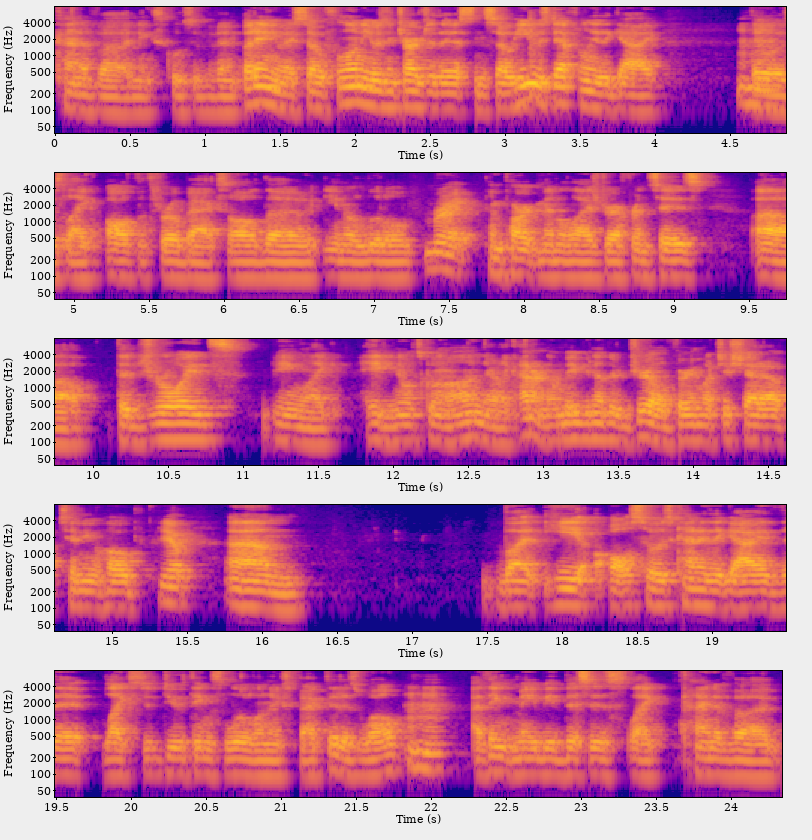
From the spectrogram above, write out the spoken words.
kind of uh, an exclusive event. But anyway, so Filoni was in charge of this, and so he was definitely the guy Mm-hmm. that was like all the throwbacks, all the you know little right. compartmentalized references. Uh, the droids being like, "Hey, do you know what's going on?" And they're like, "I don't know, maybe another drill." Very much a shout out to New Hope. Yep. Um, but he also is kind of the guy that likes to do things a little unexpected as well. Mhm. I think maybe this is like kind of a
